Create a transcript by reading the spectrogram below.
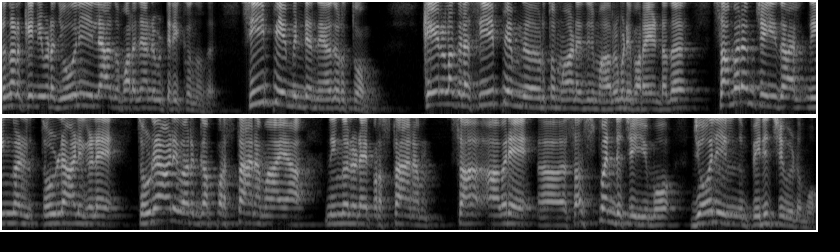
നിങ്ങൾക്ക് ഇനി ഇവിടെ ജോലിയില്ല എന്ന് പറഞ്ഞാണ് വിട്ടിരിക്കുന്നത്. സി പി എമ്മിന്റെ നേതൃത്വം കേരളത്തിലെ സി പി എം നേതൃത്വമാണ് ഇതിന് മറുപടി പറയേണ്ടത്. സമരം ചെയ്താൽ നിങ്ങൾ തൊഴിലാളികളെ തൊഴിലാളി വർഗ പ്രസ്ഥാനമായ നിങ്ങളുടെ പ്രസ്ഥാനം അവരെ സസ്പെൻഡ് ചെയ്യുമോ? ജോലിയിൽ നിന്നും പിരിച്ചുവിടുമോ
